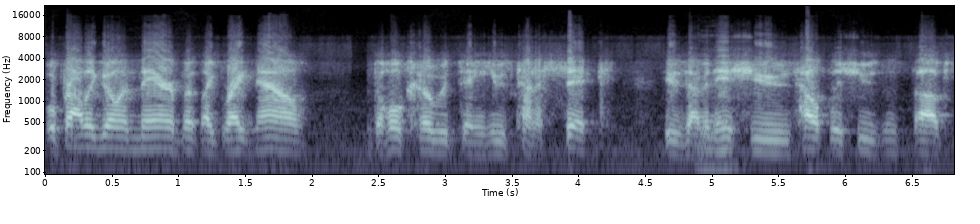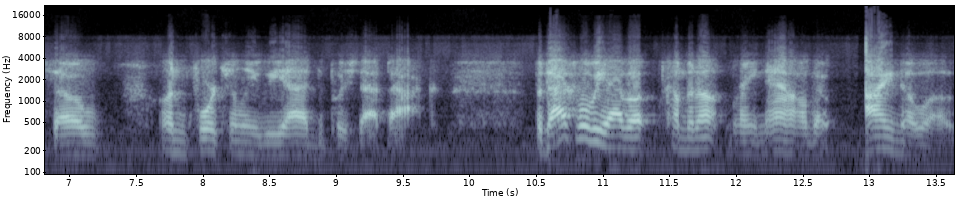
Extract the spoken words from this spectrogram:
we'll probably go in there, but like right now, the whole COVID thing, he was kind of sick. He was having issues, health issues and stuff. So unfortunately, we had to push that back. But that's what we have up coming up right now that I know of.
